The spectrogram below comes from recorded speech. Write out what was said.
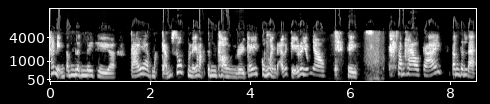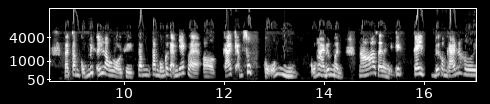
khái niệm tâm linh đi thì ờ, cái ờ, mặt cảm xúc này cái mặt tinh thần rồi cái cung hoàng đạo cái kiểu nó giống nhau. Thì somehow cái tâm tin là và tâm cũng biết ý lâu rồi thì tâm tâm cũng có cảm giác là uh, cái cảm xúc của của hai đứa mình nó sẽ là những cái cái đứa con gái nó hơi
